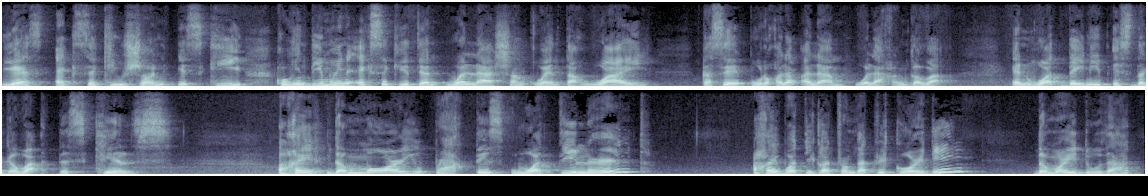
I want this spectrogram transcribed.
Yes, execution is key. Kung hindi mo in-execute yan, wala siyang kwenta. Why? Kasi puro ka lang alam, wala kang gawa. And what they need is the gawa, the skills. Okay? The more you practice what you learned, okay, what you got from that recording, the more you do that,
